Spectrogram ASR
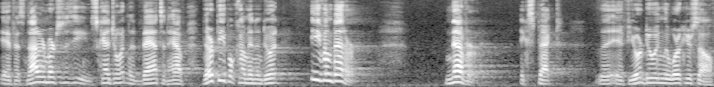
if it's not an emergency, you can schedule it in advance and have their people come in and do it, even better. Never expect that if you're doing the work yourself,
